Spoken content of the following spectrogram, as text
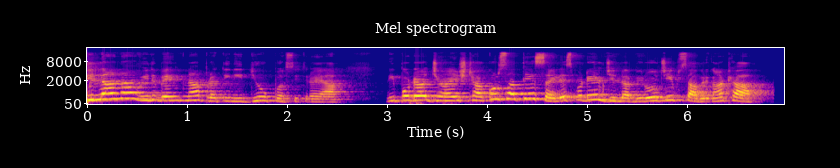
જિલ્લાના વિવિધ બેંકના પ્રતિનિધિઓ ઉપસ્થિત રહ્યા. રિપોર્ટર જયેશ ઠાકોર સાથે શૈલેષ પટેલ, જિલ્લા બ્યુરો ચીફ સાબરકાંઠા.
